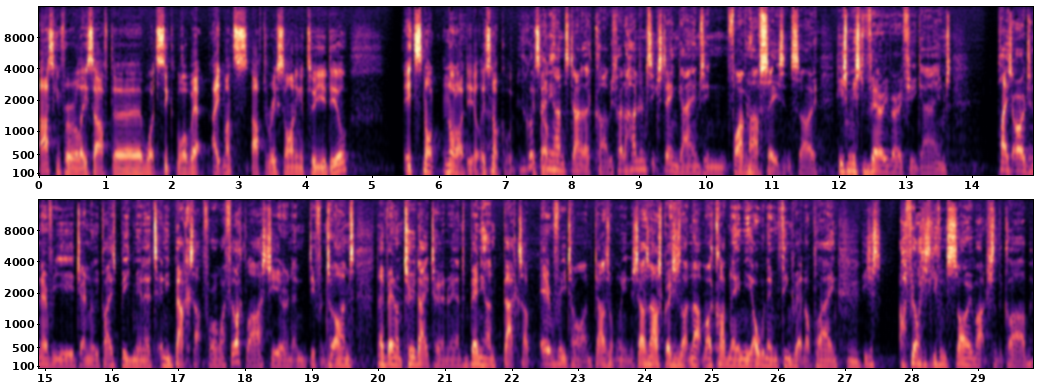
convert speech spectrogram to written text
Asking for a release after what six well about eight months after re-signing a two-year deal, it's not not ideal. It's not good. Look what it's not Benny. Hunt's done at that club. He's played 116 games in five and a half seasons, so he's missed very, very few games. Plays Origin every year, generally plays big minutes, and he backs up for him. I feel like last year and, and different times they've been on two day turnarounds, and Benny Hunt backs up every time, doesn't win, just doesn't ask questions like, nah, my club need me, I wouldn't even think about not playing. Mm. He just, I feel like he's given so much to the club.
